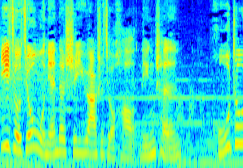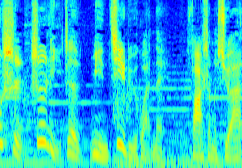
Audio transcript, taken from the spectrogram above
一九九五年的十一月二十九号凌晨，湖州市织里镇闽记旅馆内发生了血案。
